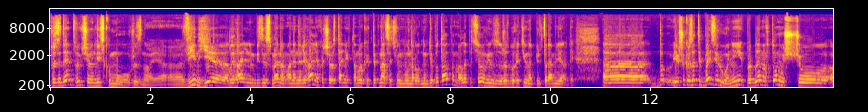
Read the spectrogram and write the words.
Президент вивчив англійську мову, вже знає. Е, Він є легальним бізнесменом, а не нелегальним. Хоча останніх там років 15 він був народним депутатом, але при цьому він розбагатів на півтора мільярди. Е, Якщо казати без іронії, проблема в тому, що е,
